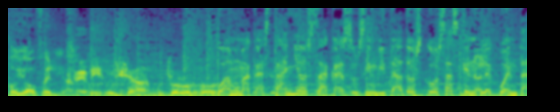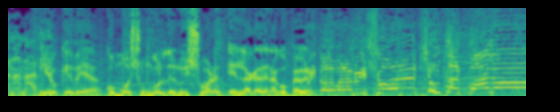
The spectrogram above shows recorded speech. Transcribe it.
o Joao Félix? A mí me ilusionan mucho los dos. Juanma Castaño saca a sus invitados cosas que no le cuentan a nadie. Quiero que vea cómo es un gol de Luis Suárez en la cadena Cope. A ver. para Luis Suárez! ¡Chuta el palo!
